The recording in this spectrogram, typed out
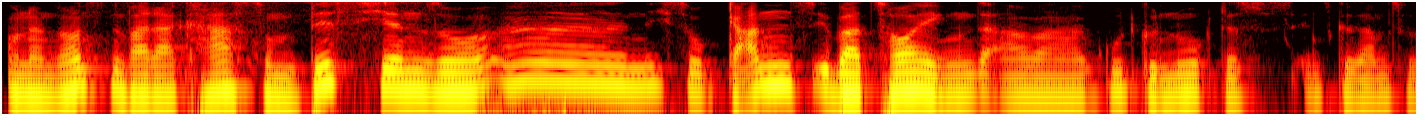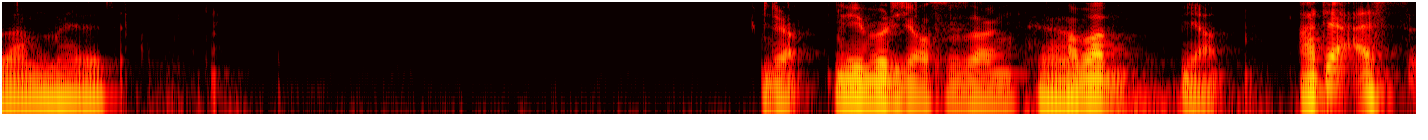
Und ansonsten war der Cast so ein bisschen so, äh, nicht so ganz überzeugend, aber gut genug, dass es insgesamt zusammenhält. Ja, nee, würde ich auch so sagen. Ja. Aber ja. Hat er, es,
